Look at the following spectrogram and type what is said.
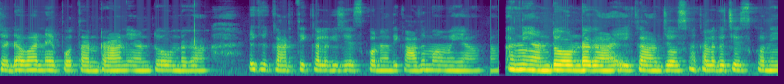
చెడ్డవాడిని అయిపోతాను రా అని అంటూ ఉండగా ఇక కార్తీక్ కలగ చేసుకొని అది కాదు మామయ్య అని అంటూ ఉండగా ఇక జ్యోత్స్న కలగ చేసుకొని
